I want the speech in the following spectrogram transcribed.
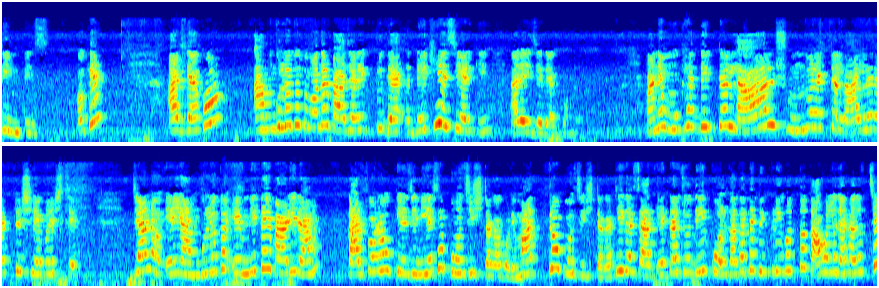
তিন পিস ওকে আর দেখো, আমগুলো তো তোমাদের বাজারে একটু দেখিয়েছি আর কি। আর এই যে দেখো মানে মুখের দিকটা লাল, সুন্দর একটা লালের একটা শেপ এসছে। জানো, এই আমগুলো তো এমনিতেই বাড়ির আম, তারপরেও কেজি নিয়েছে পঁচিশ টাকা করে, মাত্র পঁচিশ টাকা, ঠিক আছে? আর এটা যদি কলকাতাতে বিক্রি করতো, তাহলে দেখা যাচ্ছে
